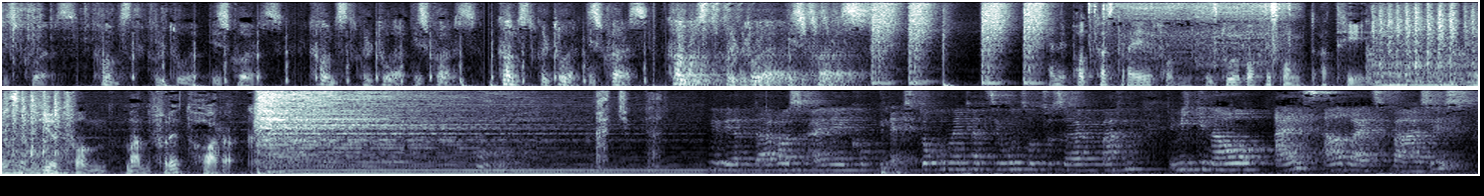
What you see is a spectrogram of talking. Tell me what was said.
Diskurs. Kunst, Kultur, Diskurs. Kunst, Kultur, Diskurs. Kunst, Kultur, Diskurs. Kunst, Kultur, Diskurs. Eine Podcastreihe von kulturwoche.at. Präsentiert von Manfred Horak. Nämlich genau als Arbeitsbasis,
